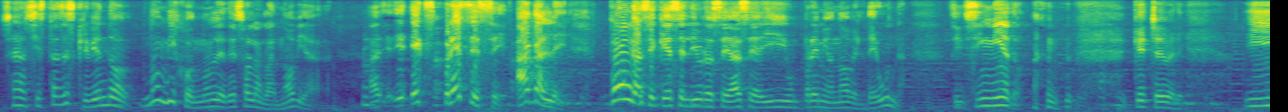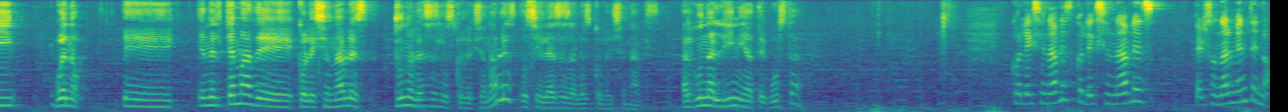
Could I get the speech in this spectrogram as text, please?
o sea, si estás escribiendo, no, mijo, no le des solo a la novia. Ah, e, exprésese, hágale, póngase que ese libro se hace ahí un premio Nobel de una sin, miedo. Qué chévere. Y bueno, eh, en el tema de coleccionables, ¿tú no le haces los coleccionables o si le haces a los coleccionables? ¿Alguna línea te gusta? Coleccionables, coleccionables, personalmente no.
